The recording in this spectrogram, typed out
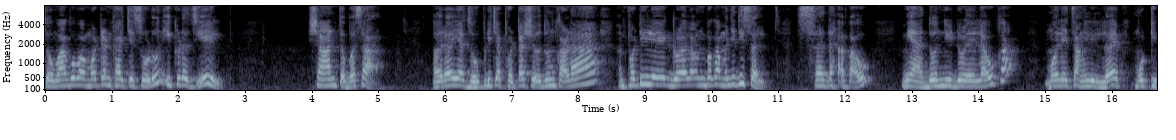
तो वाघोबा मटण खायचे सोडून इकडंच येईल. शांत बसा. अरे या झोपडीच्या फटा शोधून काढा आणि फटीले एक डोळा लावून बघा म्हणजे दिसल. सदा भाऊ मी आ दोन्ही डोळे लावू का? मले चांगली लय मोठी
